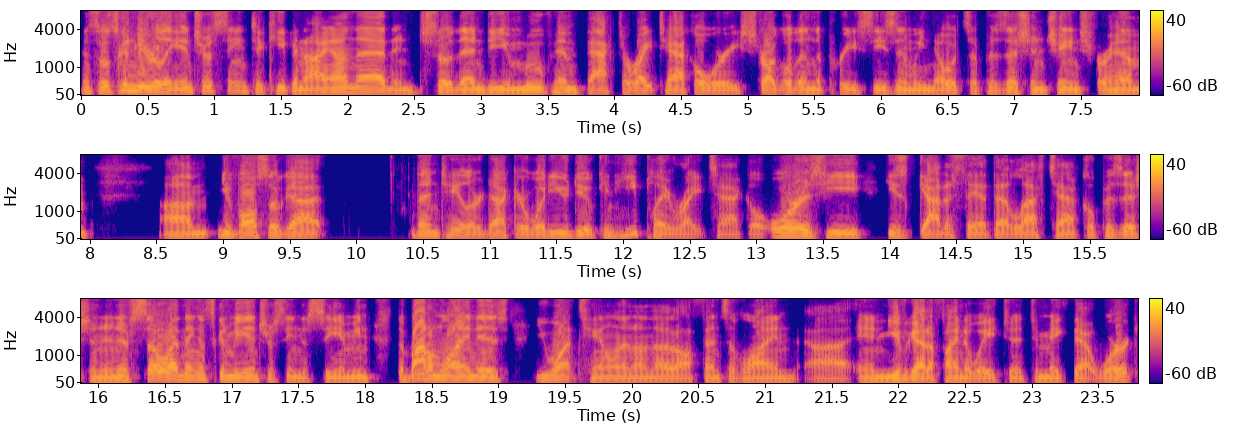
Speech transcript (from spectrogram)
And so it's going to be really interesting to keep an eye on that. And so then do you move him back to right tackle where he struggled in the preseason? We know it's a position change for him. Um, you've also got then Taylor Decker, what do you do? Can he play right tackle or is he he's got to stay at that left tackle position? And if so, I think it's going to be interesting to see. I mean, the bottom line is you want talent on that offensive line, uh, and you've got to find a way to to make that work.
